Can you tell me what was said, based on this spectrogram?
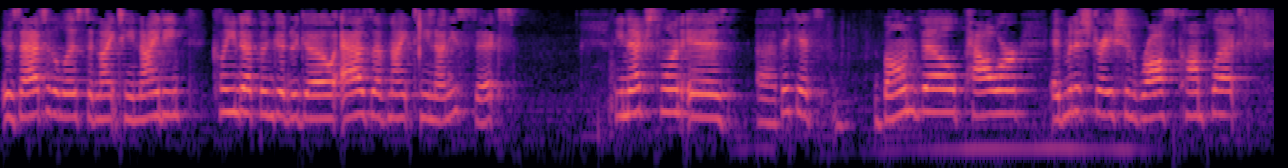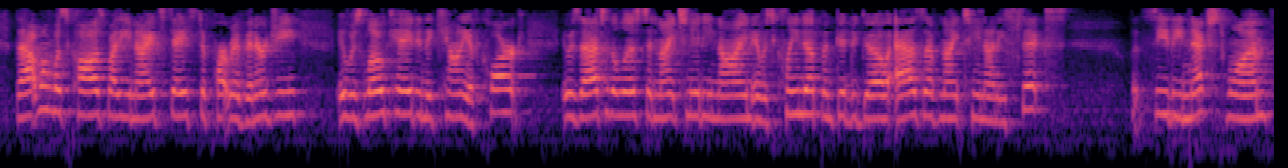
It was added to the list in 1990, cleaned up and good to go as of 1996. The next one is, uh, I think it's Bonneville Power Administration Ross Complex. That one was caused by the United States Department of Energy. It was located in the county of Clark. It was added to the list in 1989. It was cleaned up and good to go as of 1996. Let's see, the next one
